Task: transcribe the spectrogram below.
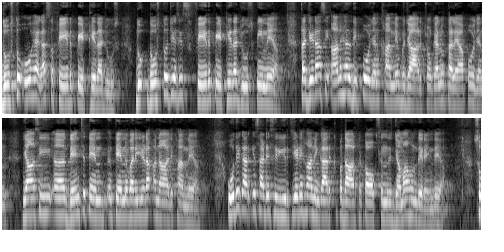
ਦੋਸਤੋ, ਉਹ ਹੈਗਾ ਸਫੇਦ ਪੇਠੇ ਦਾ ਜੂਸ। ਦੋ- ਦੋਸਤੋ, ਜੇ ਅਸੀਂ ਸਫੇਦ ਪੇਠੇ ਦਾ ਜੂਸ ਪੀਂਦੇ ਆ ਤਾਂ ਜਿਹੜਾ ਅਸੀਂ ਅਨਹੈਲਦੀ ਭੋਜਨ ਖਾਣੇ ਬਾਜ਼ਾਰ ਚੋਂ ਕਹਿ ਲਓ ਤਲਿਆ ਭੋਜਨ, ਜਾਂ ਅਸੀਂ ਦਿਨ 'ਚ ਤਿੰਨ ਤਿੰਨ ਵਾਰੀ ਜਿਹੜਾ ਅਨਾਜ ਖਾਂਦੇ ਆ ਉਹਦੇ ਕਰਕੇ ਸਾਡੇ ਸਰੀਰ 'ਚ ਜਿਹੜੇ ਹਾਨੀਕਾਰਕ ਪਦਾਰਥ ਟੌਕਸਿਨਸ ਜਮ੍ਹਾਂ ਹੁੰਦੇ ਰਹਿੰਦੇ ਆ। ਸੋ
